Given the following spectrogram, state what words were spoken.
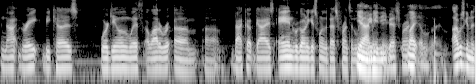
not great because we're dealing with a lot of um, um, backup guys, and we're going against one of the best fronts in the league, Yeah, I maybe mean, the best front. Like, I was gonna,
